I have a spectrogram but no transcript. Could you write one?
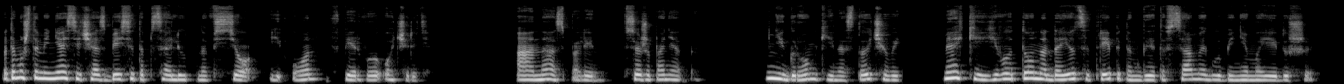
Потому что меня сейчас бесит абсолютно все, и он в первую очередь. А нас, Полин, все же понятно. Негромкий и настойчивый, Мягкий его тон отдается трепетом где-то в самой глубине моей души.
